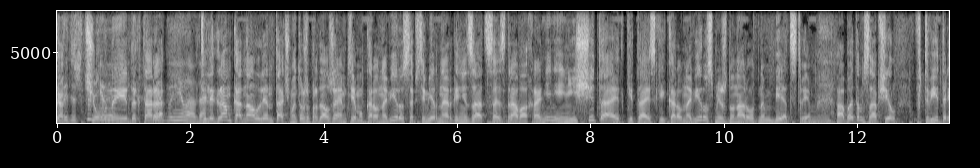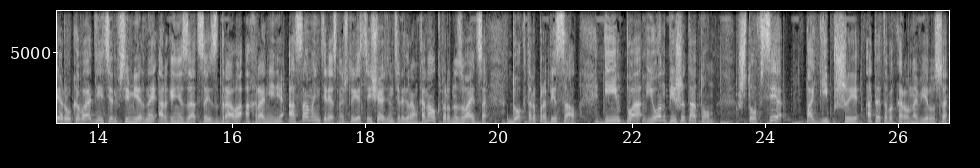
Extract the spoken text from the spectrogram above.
как штуки. чумные доктора. Я поняла, да. Телеграм-канал Лентач. Мы тоже продолжаем тему коронавируса. Всемирная организация здравоохранения не считает китайский коронавирус международным бедствием. Об этом сообщил в Твиттере руководитель Всемирной организации здравоохранения. А самое интересное, что есть еще один телеграм-канал, который называется «Доктор прописал». И, по, и он пишет о том, что все погибшие от этого коронавируса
